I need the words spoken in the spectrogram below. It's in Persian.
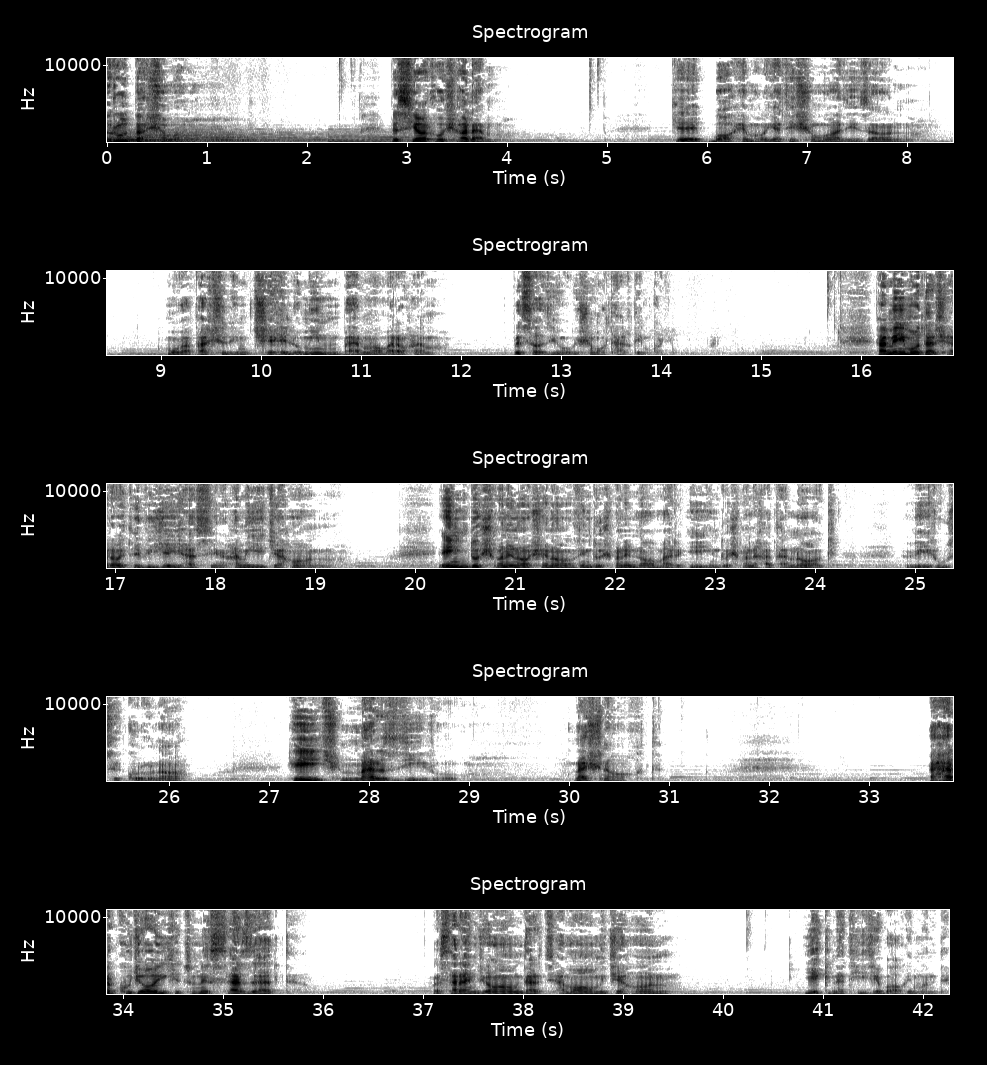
درود بر شما. بسیار خوشحالم که با حمایت شما عزیزان موفق شدیم چهلمین برنامه را هم بسازیم و به شما تقدیم کنیم. همه ما در شرایط ویژه‌ای هستیم همه جهان. این دشمن ناشناس این دشمن نامرئی این دشمن خطرناک ویروس کرونا هیچ مرزی رو نشناخت. به هر کجایی که تونست سر زد و سرانجام در تمام جهان یک نتیجه باقی مانده.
